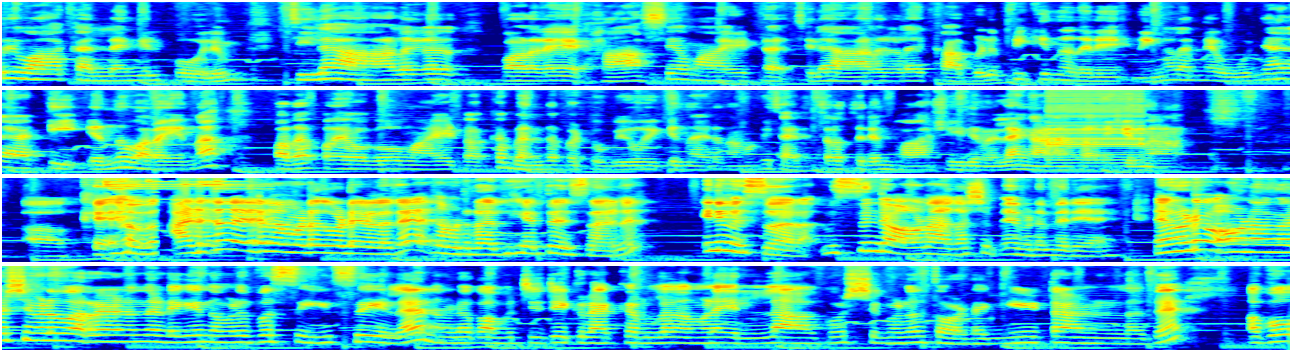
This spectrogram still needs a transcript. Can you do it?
ഒരു വാക്കല്ലെങ്കിൽ പോലും ചില ആളുകൾ വളരെ ഹാസ്യമായിട്ട് ചില ആളുകളെ കബളിപ്പിക്കുന്നതിനെ നിങ്ങൾ എന്നെ ഊഞ്ഞാലാട്ടി എന്ന് പറയുന്ന പദപ്രയോഗവുമായിട്ടൊക്കെ ബന്ധപ്പെട്ട് ഉപയോഗിക്കുന്നതായിട്ട് നമുക്ക് ചരിത്രത്തിലും ഭാഷയിലും എല്ലാം കാണാൻ സാധിക്കുന്നതാണ്. ഓക്കെ. അടുത്തതായിട്ട് നമ്മുടെ കൂടെ ഉള്ളത് നമ്മുടെ റബിയത്ത് ഇനി മിസ് പറ മിസ്സിന്റെ ഓണാകാശം എവിടം വരെയായി? ഞങ്ങളുടെ ഓണാഘോഷങ്ങൾ പറയുകയാണെന്നുണ്ടെങ്കിൽ നമ്മളിപ്പോൾ സി സിയിൽ നമ്മുടെ കോമ്പറ്റേറ്റീവ് ക്രാക്കറിൽ നമ്മളെ എല്ലാ ആഘോഷങ്ങളും തുടങ്ങിയിട്ടാണുള്ളത്. അപ്പോൾ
